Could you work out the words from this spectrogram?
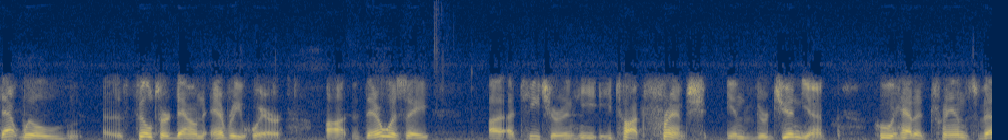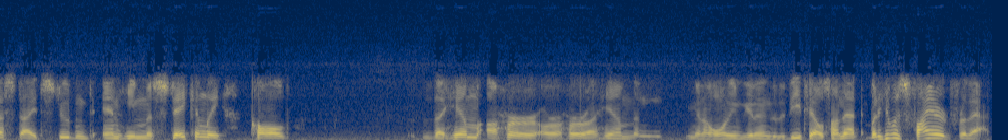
that will uh, filter down everywhere. Uh, there was a a teacher, and he he taught French in Virginia, who had a transvestite student, and he mistakenly called the him a her or her a him, and you know, won't even get into the details on that. But he was fired for that,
